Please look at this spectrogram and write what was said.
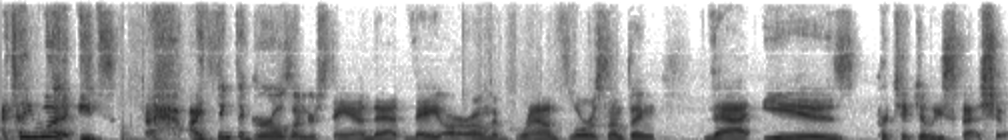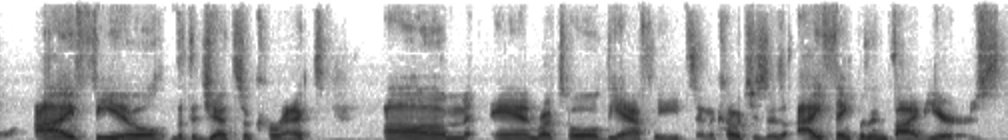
I tell you what, it's. I think the girls understand that they are on the ground floor of something that is particularly special. I feel that the Jets are correct. Um, and what I've told the athletes and the coaches is I think within five years,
